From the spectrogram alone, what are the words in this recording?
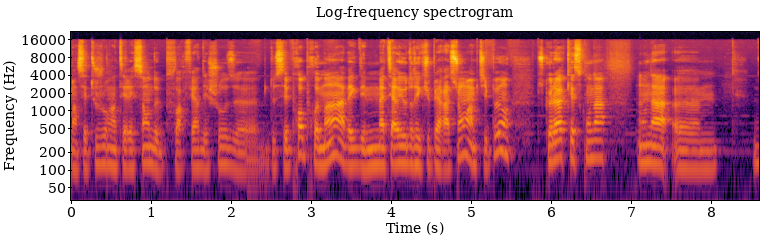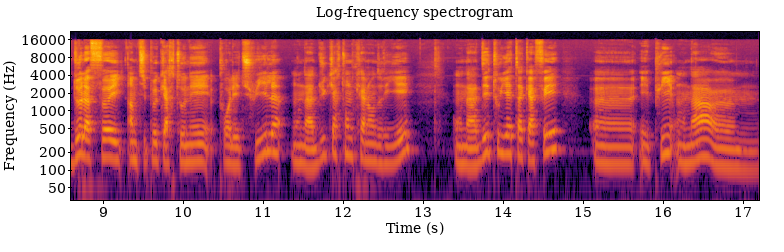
ben, c'est toujours intéressant de pouvoir faire des choses euh, de ses propres mains avec des matériaux de récupération un petit peu. Hein. Parce que là, qu'est-ce qu'on a? On a de la feuille un petit peu cartonnée pour les tuiles, on a du carton de calendrier, on a des touillettes à café, euh, et puis on a euh,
